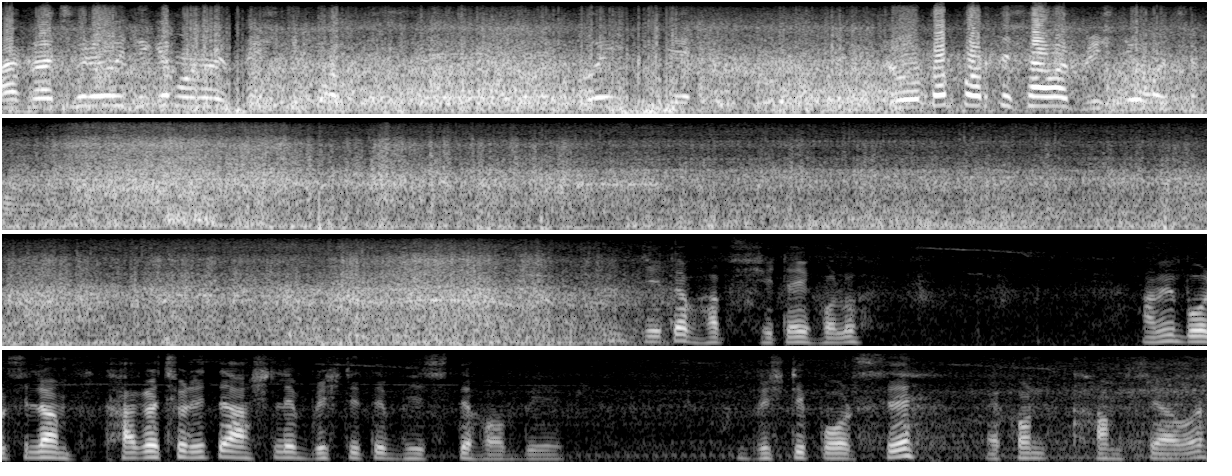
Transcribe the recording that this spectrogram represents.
খাগড়াছড়ি ওইদিকে মনে হয় বৃষ্টি পড়তেছে ওই দিকে রোদও পড়তেছে, আবার বৃষ্টিও হচ্ছে মনে হয়। যেটা ভাবছি সেটাই হলো, আমি বলছিলাম খাগড়াছড়িতে আসলে বৃষ্টিতে ভিজতে হবে। বৃষ্টি পড়ছে, এখন থামছে আবার।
